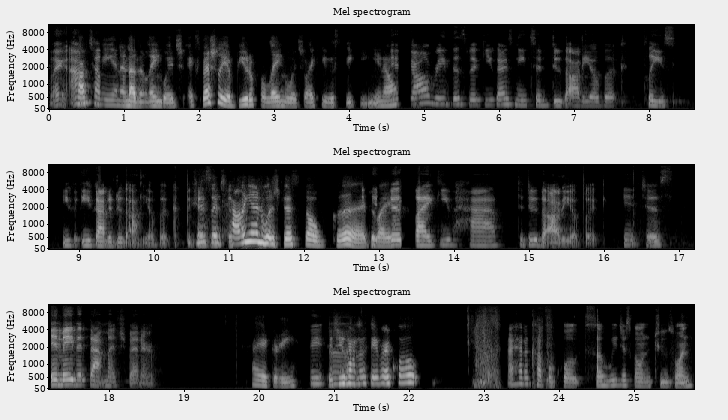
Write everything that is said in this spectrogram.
like I'm talk to me in another language, especially a beautiful language like he was speaking, you know? If y'all read this book, you guys need to do the audiobook, please you you got to do the audiobook because his Italian just, was just so good. Like just, like you have to do the audiobook. It just it made it that much better. I agree. Did um, you have a favorite quote? I had a couple quotes, so we just going to choose one.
